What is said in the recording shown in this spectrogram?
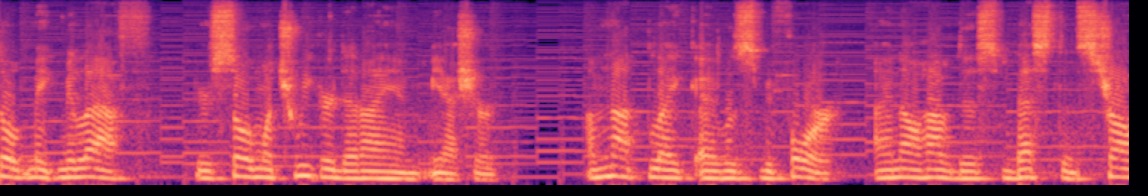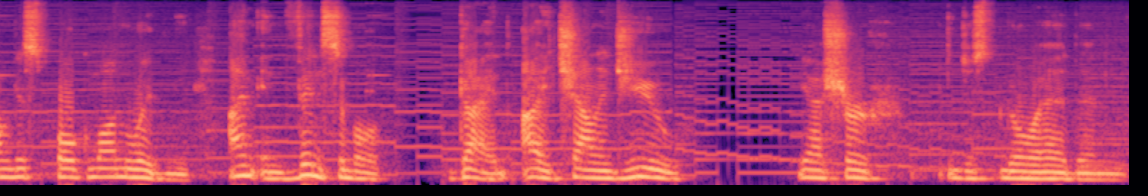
Don't make me laugh. You're so much weaker than I am. Yeah, sure. I'm not like I was before. I now have this best and strongest Pokemon with me. I'm invincible. Guide, I challenge you. Yeah, sure. Just go ahead and,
